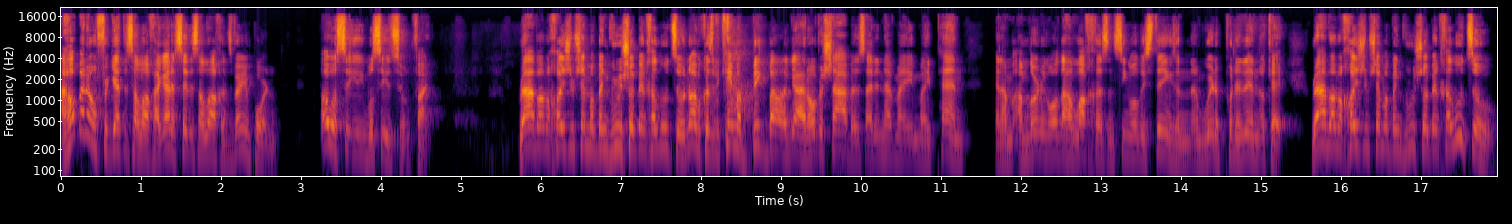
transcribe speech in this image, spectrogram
I hope I don't forget this halacha. I got to say this halacha. It's very important. Oh, we'll see. We'll see it soon. Fine. Rav Omar choshim shema ben grusha ben chalutzu. No, because it became a big balagan over Shabbos. I didn't have my, my pen, and I'm, I'm learning all the halachas and seeing all these things and, and where to put it in. Okay. Rav Omar choshim shema ben grusha ben chalutzu.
